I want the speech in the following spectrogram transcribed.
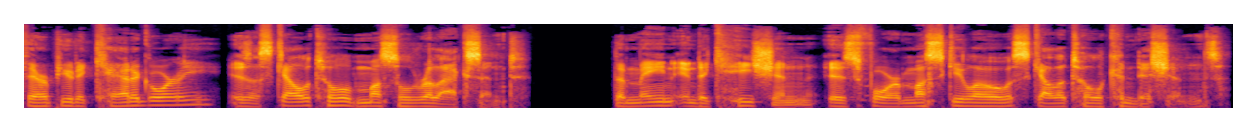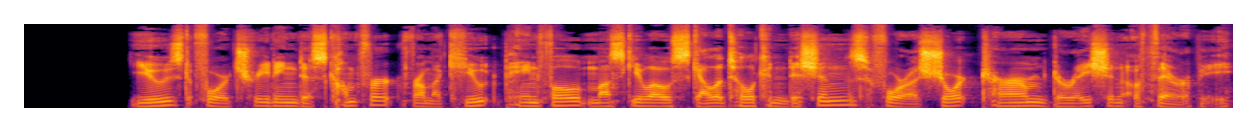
Therapeutic category is a skeletal muscle relaxant. The main indication is for musculoskeletal conditions. Used for treating discomfort from acute painful musculoskeletal conditions for a short term duration of therapy.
